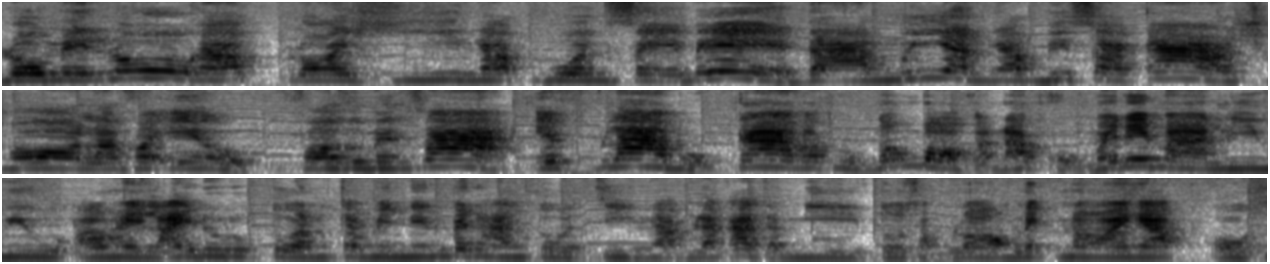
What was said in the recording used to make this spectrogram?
โรเมโลครับลอยคีนครับฮวนเซเบ้ดาเมียนครับบิซาก้าชอลาฟาเอลฟอร์ซูเบนซ่าเอฟล่าบุก้าครับผมต้องบอกกันนะ ผมไม่ได้มารีวิวเอาไฮไลท์ดูทุกตัวจะเป็นเน้นไปทางตัวจริงครับแล้วก็อาจจะมีตัวสำรองเล็กน้อยครับโอเค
